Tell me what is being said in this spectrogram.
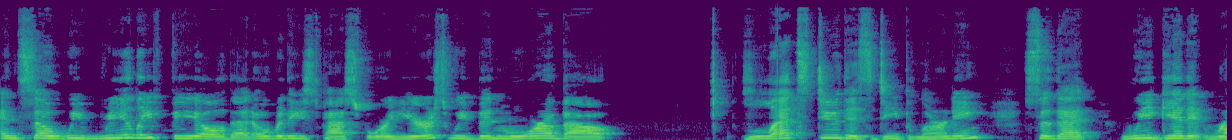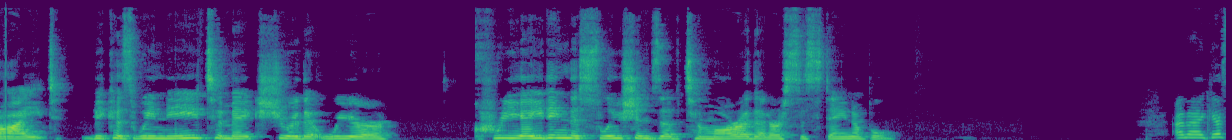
And so we really feel that over these past four years, we've been more about let's do this deep learning so that we get it right because we need to make sure that we are creating the solutions of tomorrow that are sustainable. And I guess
